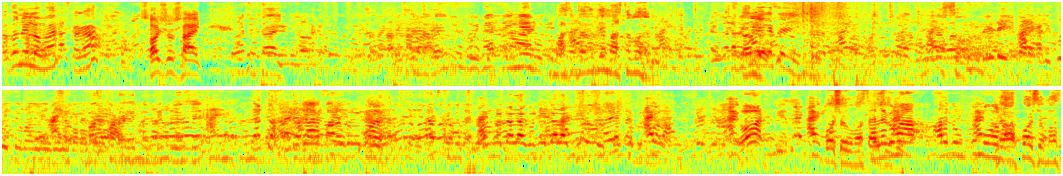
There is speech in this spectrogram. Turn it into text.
কত নিল কাকা? ছয়শো ষাট। ছয়শো ষাট। মাছটা দিকে মাছটা বলেন পয়সা মাছ না পয়সা মাছ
